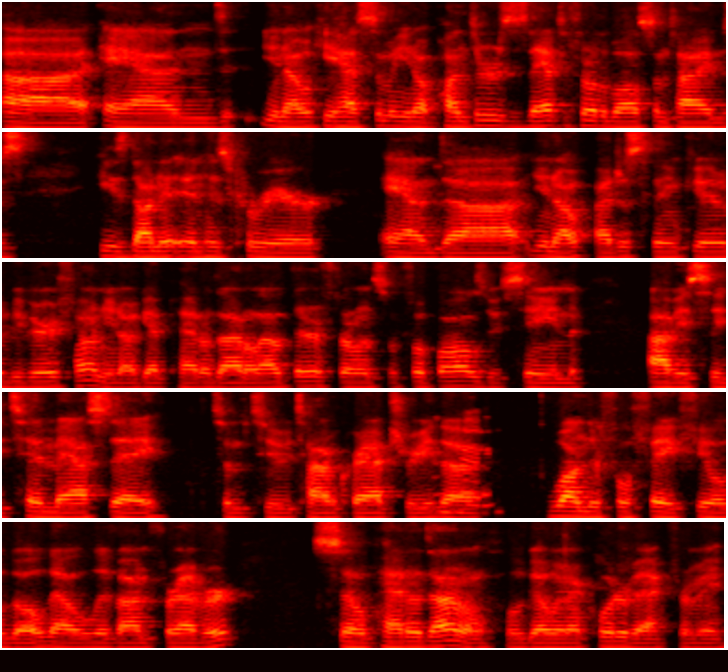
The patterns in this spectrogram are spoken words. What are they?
Uh, and you know he has some you know punters they have to throw the ball sometimes. He's done it in his career, and uh, you know I just think it would be very fun. You know, get Pat O'Donnell out there throwing some footballs. We've seen obviously Tim Masthay to, to Tom Crabtree, the mm-hmm. wonderful fake field goal that will live on forever. So Pat O'Donnell will go in our quarterback for me.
